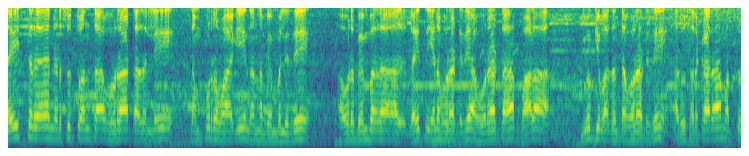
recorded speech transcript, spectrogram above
ರೈತರ ನಡೆಸುತ್ತಂಥ ಹೋರಾಟದಲ್ಲಿ ಸಂಪೂರ್ಣವಾಗಿ ನನ್ನ ಬೆಂಬಲಿದೆ. ಅವರ ಬೆಂಬಲ ರೈತ ಏನು ಹೋರಾಟ ಇದೆ, ಆ ಹೋರಾಟ ಭಾಳ ಯೋಗ್ಯವಾದಂಥ ಹೋರಾಟ ಇದೆ. ಅದು ಸರ್ಕಾರ ಮತ್ತು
